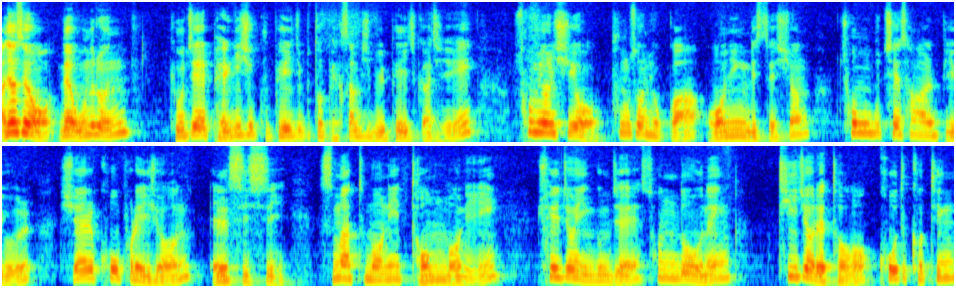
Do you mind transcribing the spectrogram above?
안녕하세요. 네, 오늘은 교재 129페이지부터 131페이지까지 소멸시효, 풍선효과, earning recession, 총부채 상환 비율, shell corporation, LCC, smart money, dumb money, 최저임금제, 선도은행, teaser letter, cord cutting,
